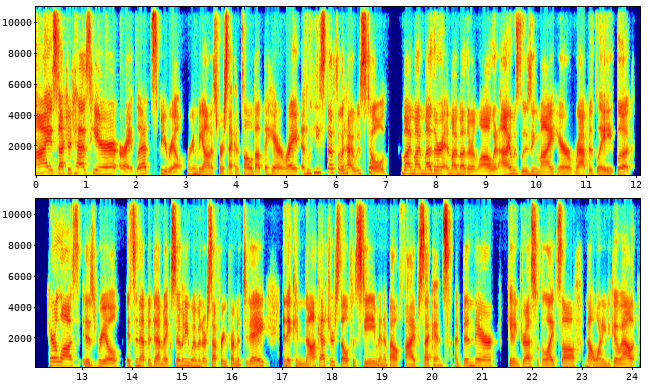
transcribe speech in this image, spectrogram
Hi, it's Dr. Taz here. All right, let's be real. We're going to be honest for a second. It's all about the hair, right? At least that's what I was told by my mother and my mother in law when I was losing my hair rapidly. Look, hair loss is real, it's an epidemic. So many women are suffering from it today, and it can knock out your self esteem in about five seconds. I've been there getting dressed with the lights off, not wanting to go out,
